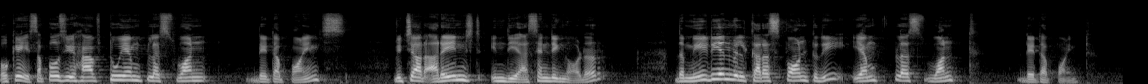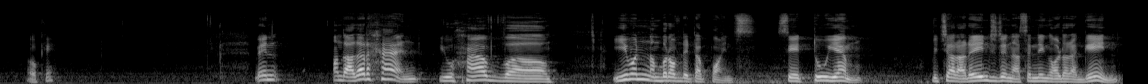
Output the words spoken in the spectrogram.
Okay. Suppose you have 2 m plus 1 data points which are arranged in the ascending order, the median will correspond to the m plus 1th data point. Okay. When on the other hand you have uh, even number of data points say 2 m which are arranged in ascending order again,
